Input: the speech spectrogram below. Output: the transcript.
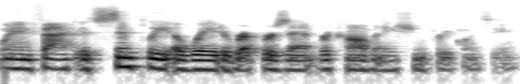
when in fact it's simply a way to represent recombination frequency.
